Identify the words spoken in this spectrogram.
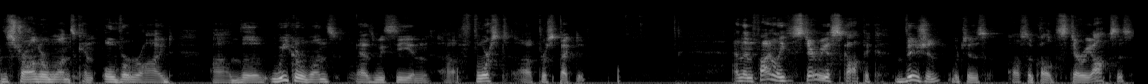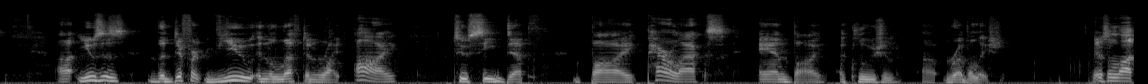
the stronger ones can override uh, the weaker ones, as we see in uh, forced perspective. And then finally, stereoscopic vision, which is also called stereopsis, uh, uses the different view in the left and right eye to see depth by parallax and by occlusion uh, revelation. There's a lot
